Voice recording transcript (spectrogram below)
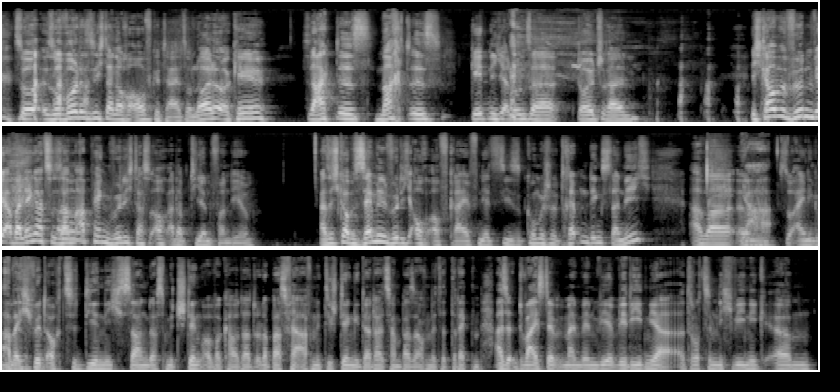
so, so wurde sich dann auch aufgeteilt. So, Leute, okay, sagt es, macht es, geht nicht an unser Deutsch ran. Ich glaube, würden wir aber länger zusammen abhängen, würde ich das auch adaptieren von dir. Also ich glaube, Semmel würde ich auch aufgreifen. Jetzt diese komische Treppendings da nicht, aber ähm, Ja, so einige. Aber ich würde auch zu dir nicht sagen, dass mit Stirn overkaut hat oder was für auf mit die Stirn geht, dann halt sagen, pass auf mit der Treppen. Also du weißt ja, ich meine, wenn wir, wir reden ja trotzdem nicht wenig, ähm,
